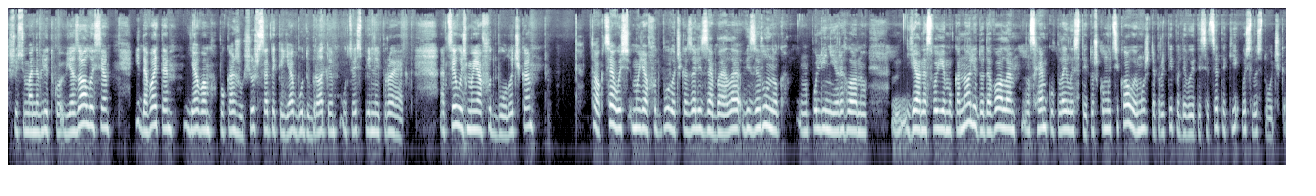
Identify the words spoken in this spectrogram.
щось у мене влітку в'язалося. І давайте я вам покажу, що ж все-таки я буду брати у цей спільний проєкт. Це ось моя футболочка. Так, це ось моя футболочка Залізе Бела. Візерунок по лінії реглану я на своєму каналі додавала схемку плейлисти. Тож, кому цікаво, ви можете пройти подивитися. Це такі ось листочки.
